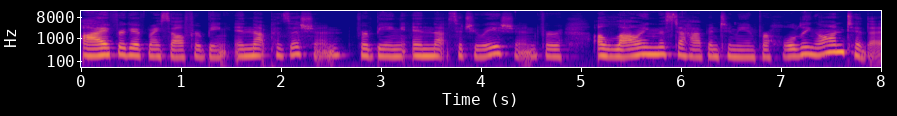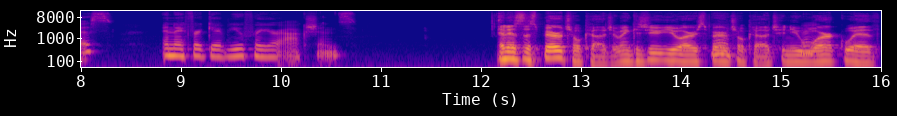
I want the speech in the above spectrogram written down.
I forgive myself for being in that position, for being in that situation, for allowing this to happen to me, and for holding on to this. And I forgive you for your actions. And as a spiritual coach, I mean, because you you are a spiritual coach and you Right. work with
